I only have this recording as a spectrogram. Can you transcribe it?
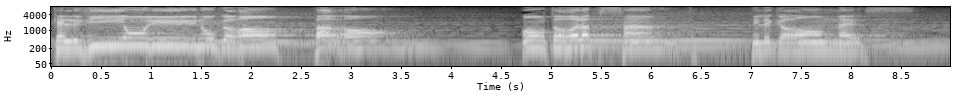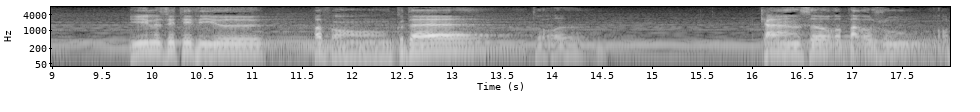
Quelle vie ont eu nos grands-parents entre l'absinthe et les grands-messes. Ils étaient vieux avant que d'être quinze heures par jour,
